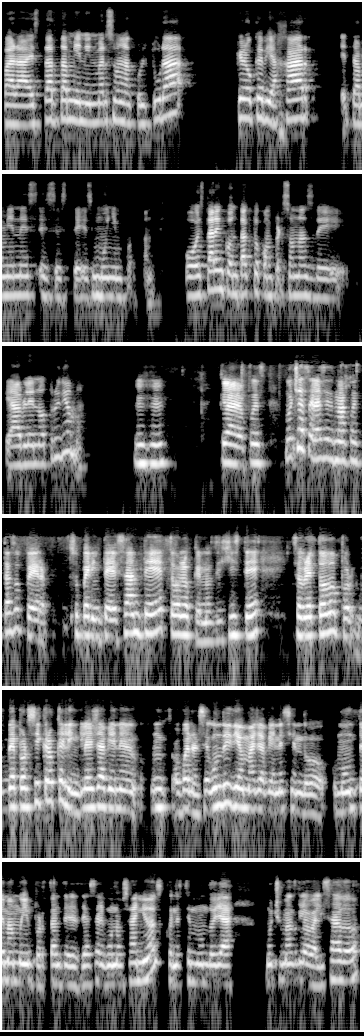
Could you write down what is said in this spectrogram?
para estar también inmerso en la cultura. Creo que viajar eh, también es, este, es muy importante. O estar en contacto con personas de, que hablen otro idioma. Claro, pues muchas gracias, Majo. Está súper, súper interesante todo lo que nos dijiste sobre todo por, de por sí creo que el inglés ya viene, bueno, el segundo idioma ya viene siendo como un tema muy importante desde hace algunos años, con este mundo ya mucho más globalizado.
